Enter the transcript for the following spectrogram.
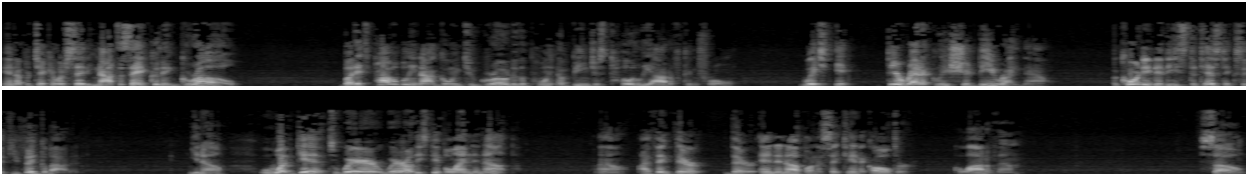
in a particular city. Not to say it couldn't grow, but it's probably not going to grow to the point of being just totally out of control, which it theoretically should be right now, according to these statistics, if you think about it. You know, what gives? Where where are these people ending up? Well, I think they're they're ending up on a satanic altar. A lot of them. So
